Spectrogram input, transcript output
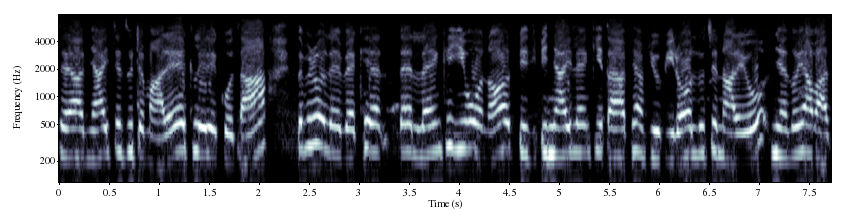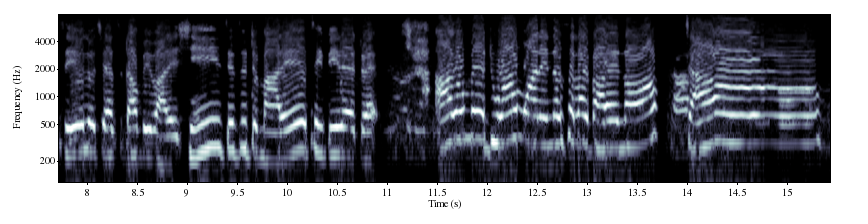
ကျန်အများကြီးကျေးဇူးတင်ပါတယ်ကလေးတွေကိုစားသမီးတို့လည်းပဲခဲ့တဲ့ link ကြီးပေါ့နော်ပပညာရေး link ကြီးတာဖြန့်ပြပြီးတော့လူချင်တာတွေကိုအမြန်ဆုံးရပါစေလို့ကျန်ဆုတောင်းပေးပါတယ်ရှင်ကျေးဇူးတင်ပါတယ်ချိန်ပေးတဲ့အတွက်အားလုံးပဲဒူအောင်ဝါနေနှုတ်ဆက်လိုက်ပါရနော် ciao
